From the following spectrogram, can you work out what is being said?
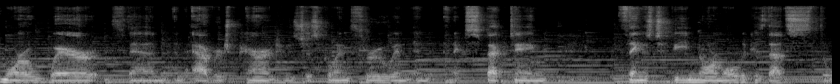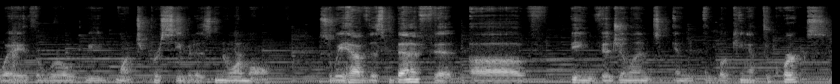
more aware than an average parent who's just going through and, and, and expecting things to be normal because that's the way the world we want to perceive it as normal. So we have this benefit of being vigilant in looking at the quirks.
